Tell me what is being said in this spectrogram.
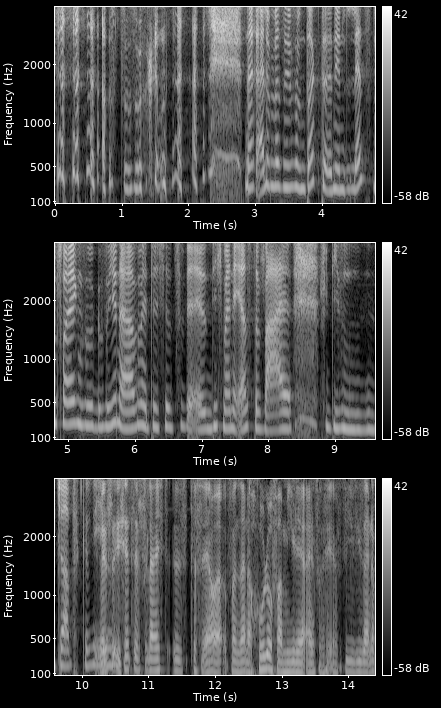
auszusuchen? Nach allem, was wir vom Doktor in den letzten Folgen so gesehen haben, hätte ich jetzt nicht meine erste Wahl für diesen Job gewesen. Weißt du, ich hätte vielleicht, dass er von seiner Holo-Familie einfach sie wie seine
